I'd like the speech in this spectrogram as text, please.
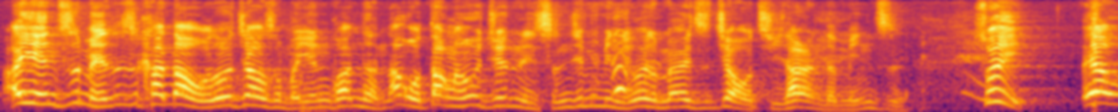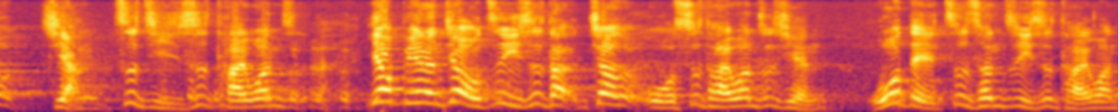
而，言之每次看到我都叫什么严宽腾，那我当然会觉得你神经病，你为什么要一直叫我其他人的名字？所以要讲自己是台湾之，要别人叫我自己是台叫我是台湾之前，我得自称自己是台湾。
